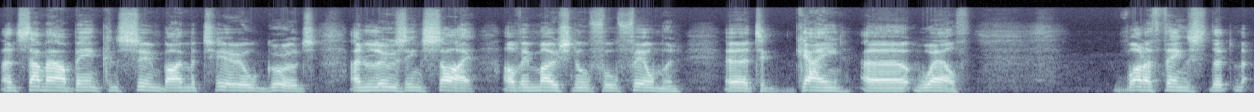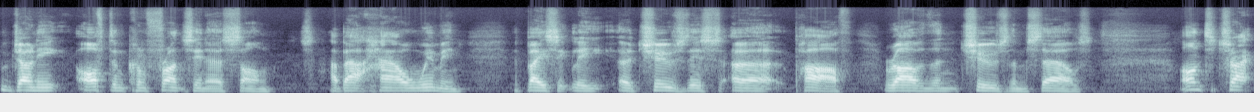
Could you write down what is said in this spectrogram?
and somehow being consumed by material goods and losing sight of emotional fulfillment uh, to gain uh, wealth. One of the things that Joni often confronts in her songs about how women basically uh, choose this uh, path rather than choose themselves. On to track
